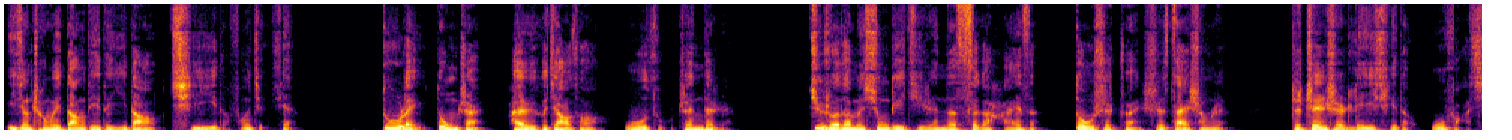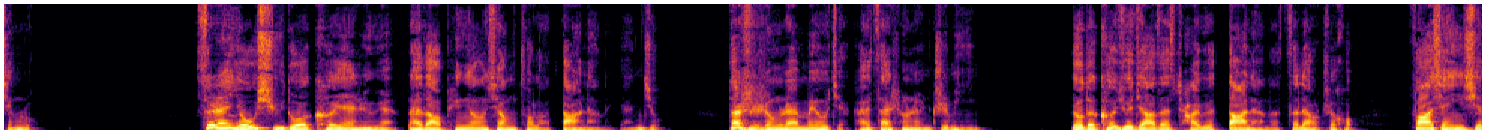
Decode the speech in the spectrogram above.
已经成为当地的一道奇异的风景线。都垒侗寨还有一个叫做吴祖珍的人，据说他们兄弟几人的四个孩子都是转世再生人，这真是离奇的无法形容。虽然有许多科研人员来到平阳乡做了大量的研究，但是仍然没有解开再生人之谜。有的科学家在查阅大量的资料之后，发现一些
